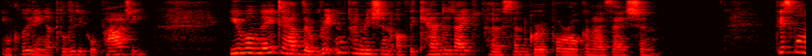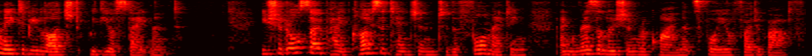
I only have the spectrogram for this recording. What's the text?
including a political party, you will need to have the written permission of the candidate, person, group, or organisation. This will need to be lodged with your statement. You should also pay close attention to the formatting and resolution requirements for your photograph.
